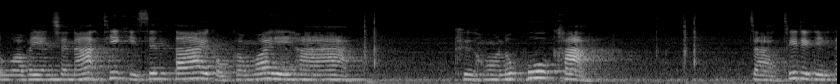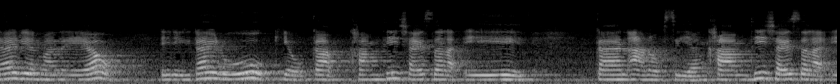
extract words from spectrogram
ตัวพยัญชนะที่ขีดเส้นใต้ของคำว่าเฮฮาคือฮอนุพูกค่ะ จากที่เด็กๆได้เรียนมาแล้ว เด็กๆได้รู้เกี่ยวกับคำที่ใช้สระเอ การอ่านออกเสียงคำที่ใช้สระเอ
